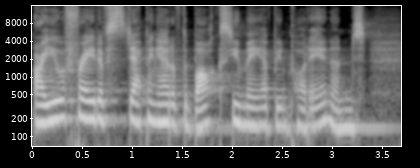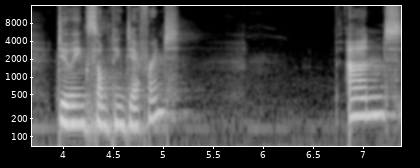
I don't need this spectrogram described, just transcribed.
Are you afraid of stepping out of the box you may have been put in and doing something different? And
